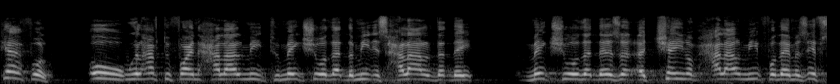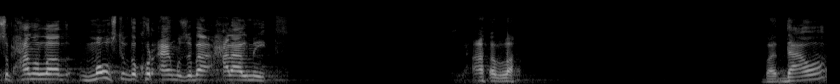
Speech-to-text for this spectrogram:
careful. Oh, we'll have to find halal meat to make sure that the meat is halal, that they make sure that there's a, a chain of halal meat for them, as if, subhanAllah, most of the Quran was about halal meat. SubhanAllah. But dawah,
